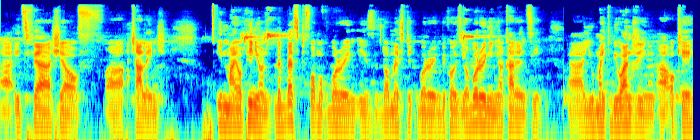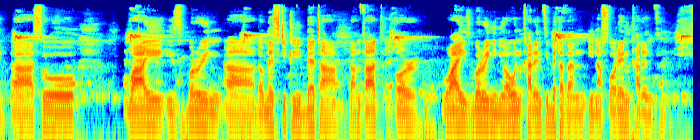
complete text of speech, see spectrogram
uh, its fair share of uh, challenge. In my opinion, the best form of borrowing is domestic borrowing because you're borrowing in your currency. Uh, you might be wondering, uh, okay, so why is borrowing uh, domestically better than that, or why is borrowing in your own currency better than in a foreign currency?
